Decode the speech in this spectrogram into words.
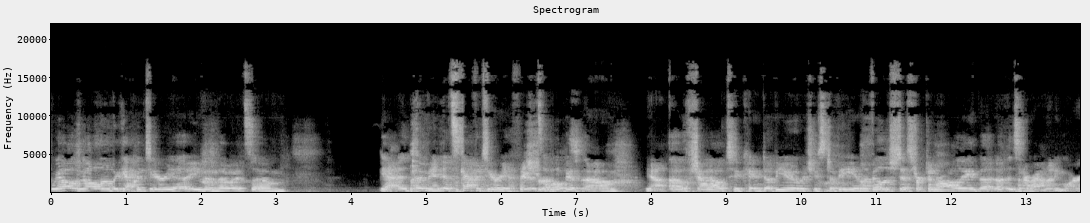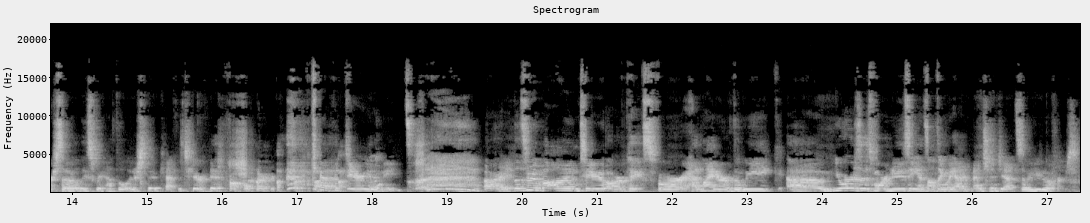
we all we all love the cafeteria, even though it's um, yeah. It, I mean, it's cafeteria food, Sure. so we'll get um, yeah. Oh, shout out to K and W, which used to be in the Village District in Raleigh, that uh, isn't around anymore. So at least we have the legislative cafeteria for our cafeteria needs. All right, let's move on to our picks for headliner of the week. Um, yours is more newsy and something we haven't mentioned yet, so you go first.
